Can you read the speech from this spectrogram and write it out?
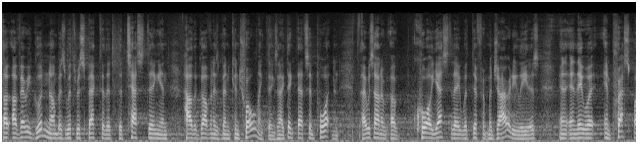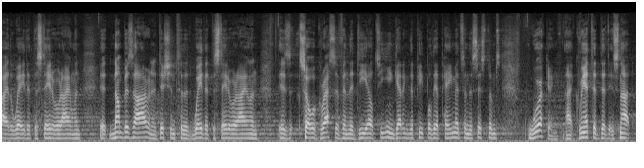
are, are very good numbers with respect to the, the testing and how the governor's been controlling things. And I think that's important. I was on a, a call yesterday with different majority leaders, and, and, they were impressed by the way that the state of Rhode Island it, numbers are, in addition to the way that the state of Rhode Island is so aggressive in the DLT and getting the people their payments and the systems working. Uh, granted that it's not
